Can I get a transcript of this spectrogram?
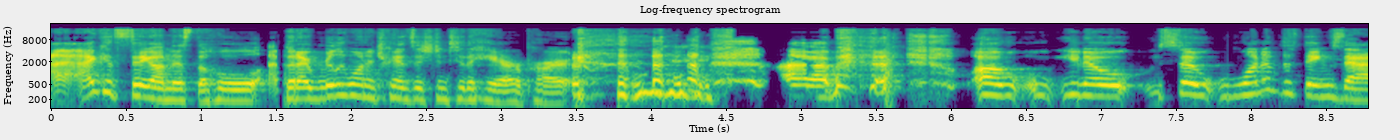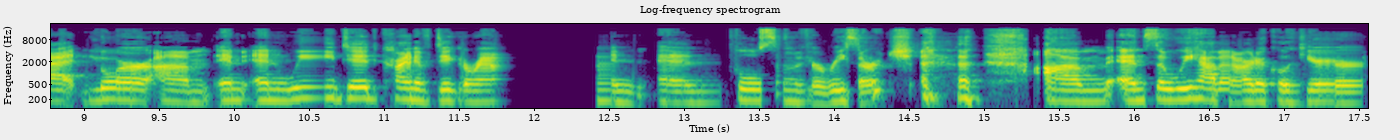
I could stay on this the whole, but I really want to transition to the hair part. um, um, you know, so one of the things that your um, and and we did kind of dig around and, and pull some of your research, um, and so we have an article here.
